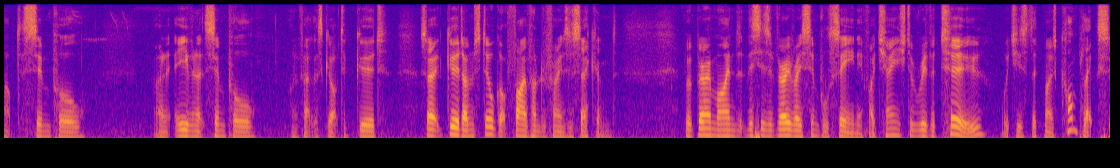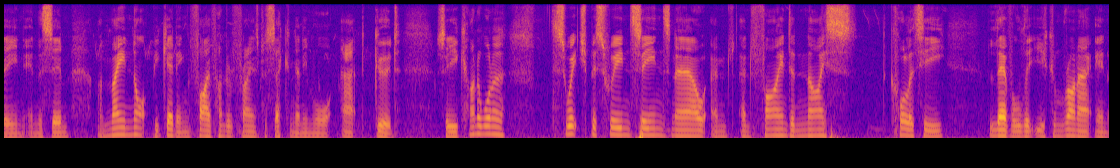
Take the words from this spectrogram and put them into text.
up to simple and even at simple in fact let's go up to good. So at good I'm still got 500 frames a second. But bear in mind that this is a very very simple scene. If I change to river 2 which is the most complex scene in the sim I may not be getting 500 frames per second anymore at good. So you kind of want to switch between scenes now and and find a nice quality level that you can run at in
